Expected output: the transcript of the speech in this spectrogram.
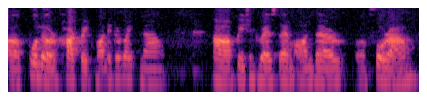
a polar heart rate monitor right now. Uh, patient wears them on their uh, forearm,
